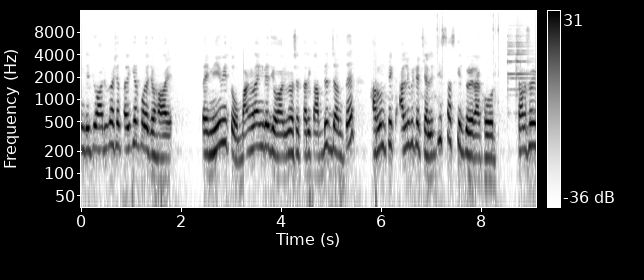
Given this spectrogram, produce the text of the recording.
ইংরেজি ও আরবি ভাষার তারিখের প্রয়োজন হয়। তাই নিয়মিত বাংলা, ইংরেজি ও আরবি ভাষার তারিখ আপডেট জানতে হারুন টেক আনলিমিটেড চ্যানেলটি সাবস্ক্রাইব করে রাখুন। সরাসরি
